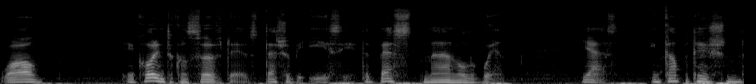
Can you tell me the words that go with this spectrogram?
Well, according to conservatives, that should be easy. The best man will win. Yes, in competition,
